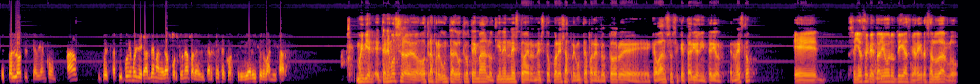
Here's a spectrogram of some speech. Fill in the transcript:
estos lotes que habían comprado, y pues aquí pudimos llegar de manera oportuna para evitar que se construyera y se urbanizara. Muy bien, eh, tenemos eh, otra pregunta de otro tema, lo tiene Ernesto. Ernesto, ¿cuál es la pregunta para el doctor Cabanzo, secretario del Interior? Ernesto. señor secretario, buenos días, me alegra saludarlo.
